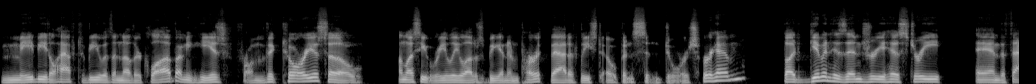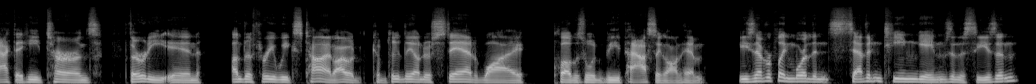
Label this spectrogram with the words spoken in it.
Maybe it'll have to be with another club. I mean, he is from Victoria, so unless he really loves being in Perth, that at least opens some doors for him. But given his injury history and the fact that he turns 30 in under three weeks' time, I would completely understand why clubs would be passing on him. He's never played more than 17 games in the season.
